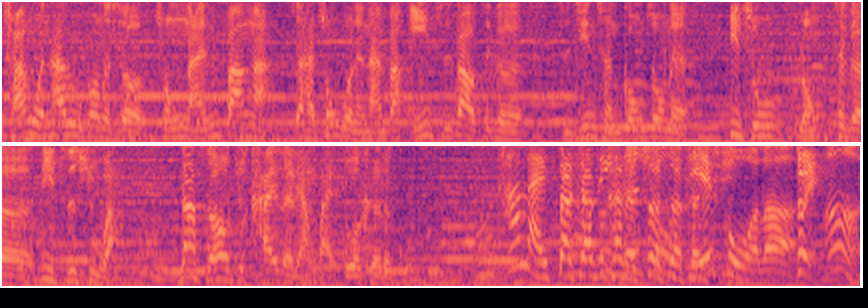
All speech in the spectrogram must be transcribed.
传闻他入宫的时候，从南方啊，这还中国的南方，移植到这个紫禁城宫中的一株龙这个荔枝树啊，那时候就开了两百多颗的果子。哦，他来大家都看着这这结果了。对，嗯。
